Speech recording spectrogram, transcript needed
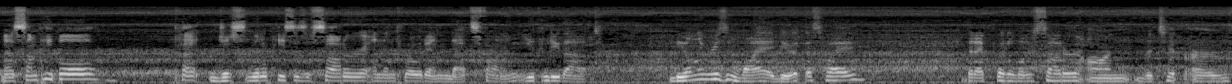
Now, some people cut just little pieces of solder and then throw it in. That's fine. You can do that. The only reason why I do it this way that I put a little solder on the tip of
